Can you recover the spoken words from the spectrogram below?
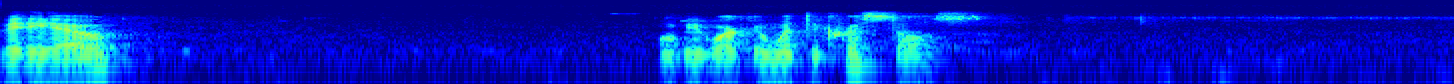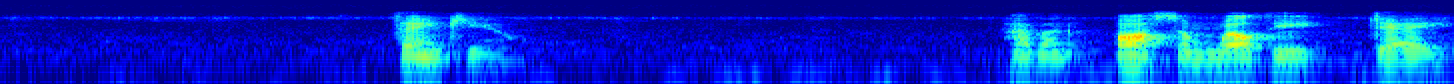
video. We'll be working with the crystals. Thank you. Have an awesome, wealthy day.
